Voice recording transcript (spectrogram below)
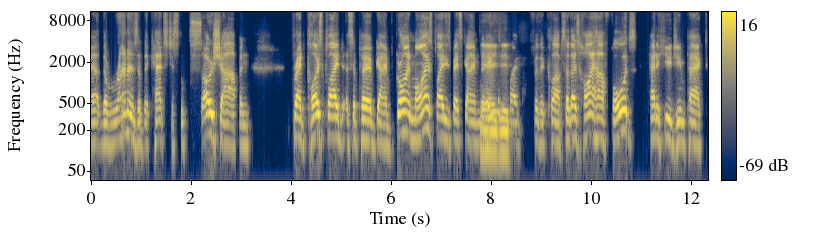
uh, the runners of the Cats just looked so sharp and – Brad Close played a superb game. Brian Myers played his best game that yeah, he, he played for the club. So those high half forwards had a huge impact.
